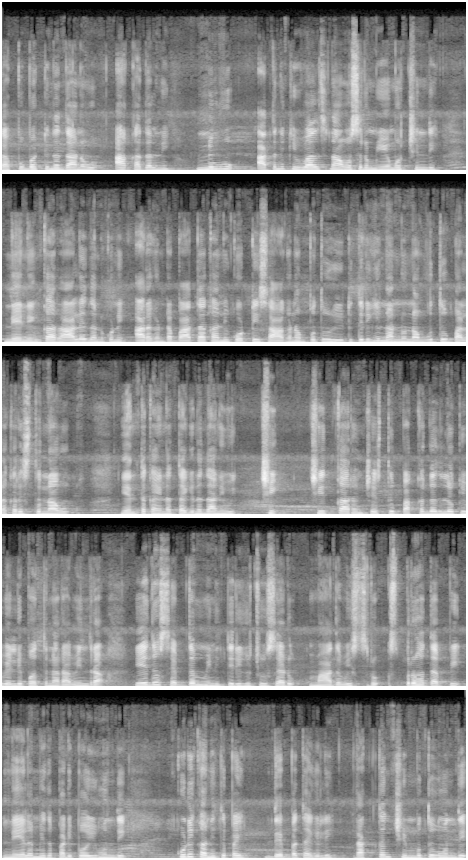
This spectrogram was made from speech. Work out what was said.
తప్పుబట్టిన దానవు ఆ కథల్ని నువ్వు అతనికి ఇవ్వాల్సిన అవసరం ఏమొచ్చింది? నేనింకా రాలేదనుకుని అరగంట బాతాకాన్ని కొట్టి సాగనంపుతూ ఇటు తిరిగి నన్ను నవ్వుతూ పలకరిస్తున్నావు. ఎంతకైనా తగిన దానివి. చి చీత్కారం చేస్తూ పక్క గదిలోకి వెళ్ళిపోతున్న రవీంద్ర ఏదో శబ్దం విని తిరిగి చూశాడు. మాధవి స్పృ స్పృహ తప్పి నేల మీద పడిపోయి ఉంది. కుడి కణితిపై దెబ్బ తగిలి రక్తం చిమ్ముతూ ఉంది.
